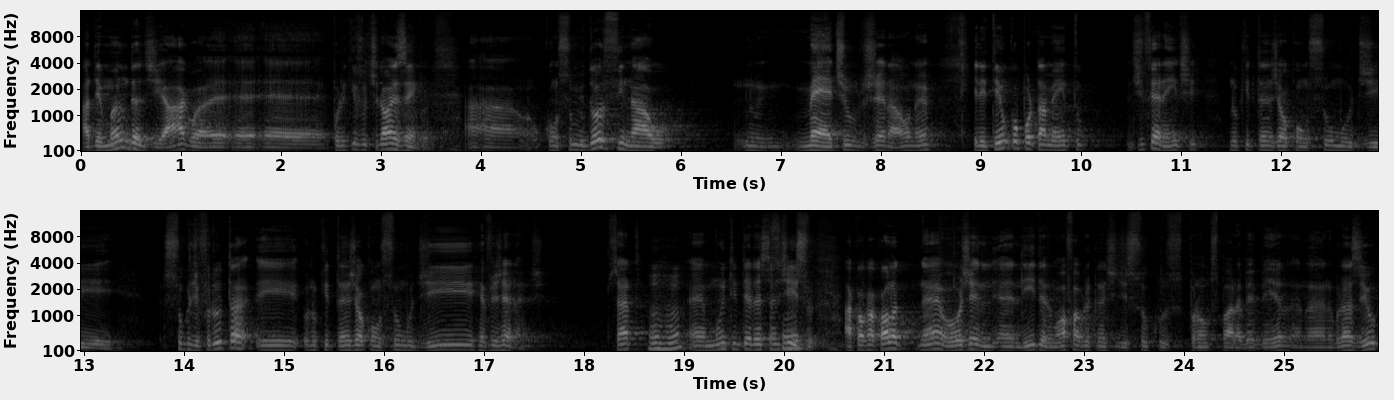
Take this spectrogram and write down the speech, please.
a demanda de água é, é, é porque vou te dar um exemplo. A, a, o consumidor final médio geral, né, ele tem um comportamento diferente no que tange ao consumo de suco de fruta e no que tange ao consumo de refrigerante. Certo? Uhum. É muito interessante Sim. isso. A Coca-Cola, né, hoje é líder, o maior fabricante de sucos prontos para beber né, no Brasil.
